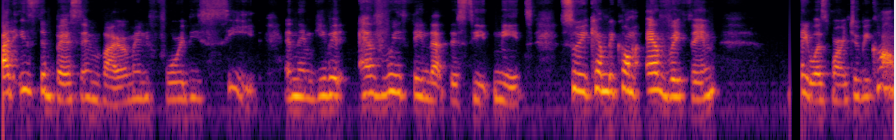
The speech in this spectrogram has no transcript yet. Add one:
what is the best environment for this seed? And then give it everything that the seed needs. So it can become everything it was born to become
